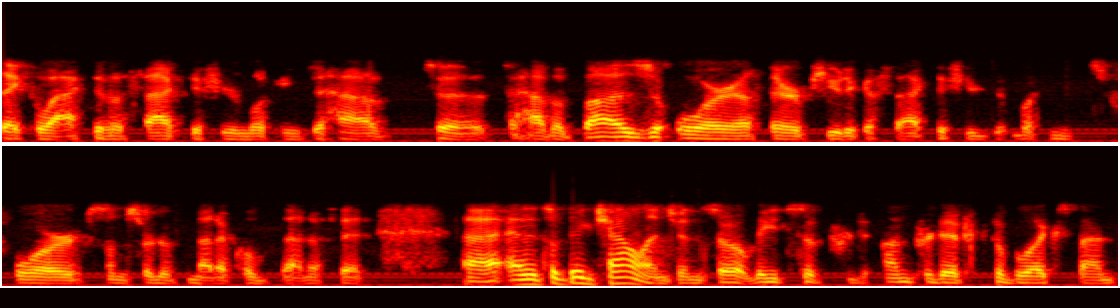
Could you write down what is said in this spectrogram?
psychoactive effect if you're looking to have to, to have a buzz or a therapeutic effect if you're looking for some sort of medical benefit. Uh, and it's a big challenge. And so it leads to unpredictable expense,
